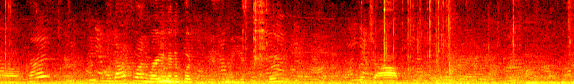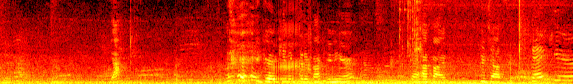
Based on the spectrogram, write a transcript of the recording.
Okay. Last one where you're going to put, you can use the spoon. Good job. Yeah? Good. Can you put it back in here? Okay, high five. Good job. Thank you.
